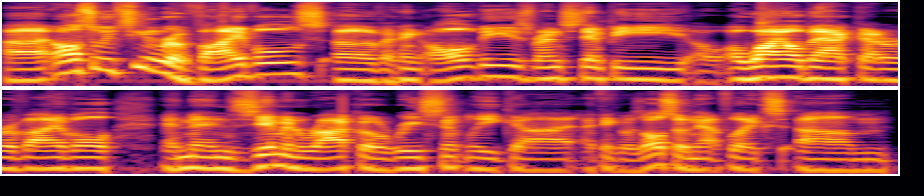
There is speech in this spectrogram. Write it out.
uh, also we've seen revivals of I think all of these. Ren Stimpy a, a, while back got a revival, and then Zim and Rocko recently got I think it was also Netflix. Um,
